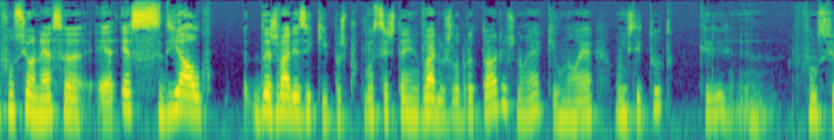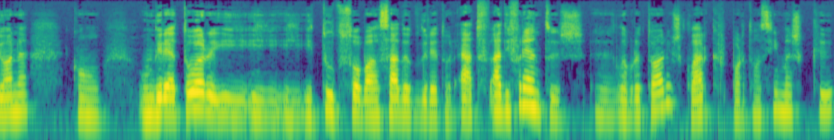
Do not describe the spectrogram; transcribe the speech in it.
funciona essa, esse diálogo das várias equipas, porque vocês têm vários laboratórios, não é? Aquilo não é um instituto que uh, funciona com um diretor e, e, e, tudo sob a alçada do diretor. Há, há diferentes uh, laboratórios, claro, que reportam assim, mas que uh,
